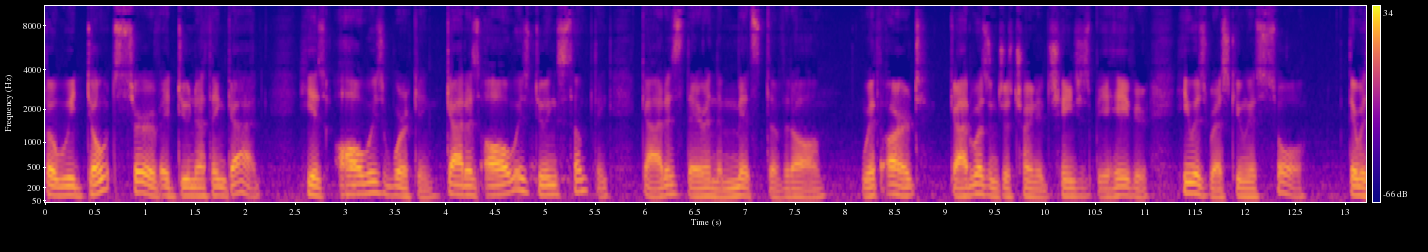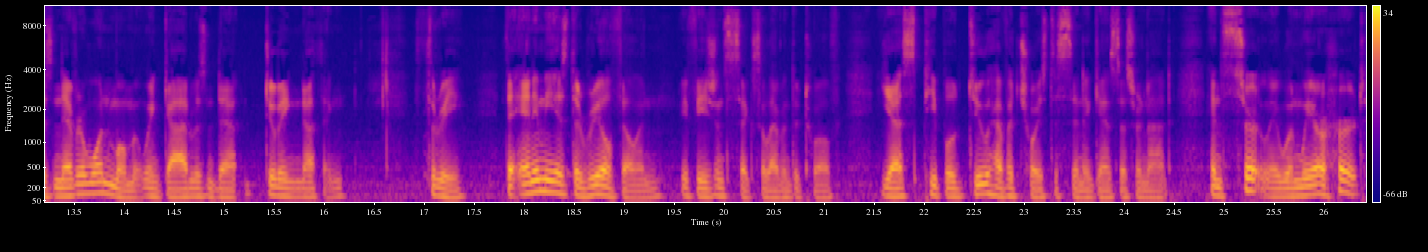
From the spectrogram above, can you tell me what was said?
But we don't serve a do nothing God. He is always working. God is always doing something. God is there in the midst of it all. With Art, God wasn't just trying to change his behavior, he was rescuing his soul. There was never one moment when God was not doing nothing. 3. The enemy is the real villain. Ephesians 6 11 12. Yes, people do have a choice to sin against us or not. And certainly, when we are hurt,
